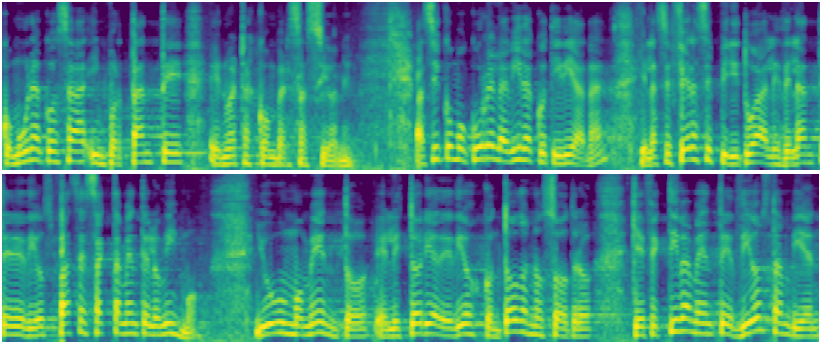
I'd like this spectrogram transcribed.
como una cosa importante en nuestras conversaciones. Así como ocurre en la vida cotidiana, en las esferas espirituales delante de Dios pasa exactamente lo mismo. Y hubo un momento en la historia de Dios con todos nosotros que efectivamente Dios también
